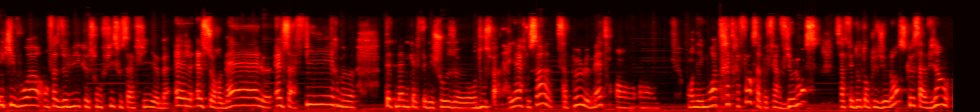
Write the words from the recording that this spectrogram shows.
et qui voit en face de lui que son fils ou sa fille, ben, elle, elle se rebelle, elle s'affirme, peut-être même qu'elle fait des choses en douce par derrière, tout ça, ça peut le mettre en, en émoi très très fort, ça peut faire violence, ça fait d'autant plus violence que ça vient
